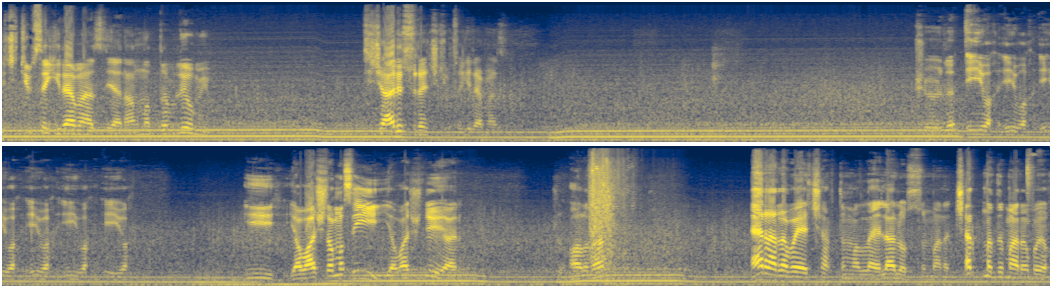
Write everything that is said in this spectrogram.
hiç kimse giremezdi yani anlatabiliyor muyum? Ticari süreç kimse giremezdi. Şöyle eyvah eyvah eyvah eyvah eyvah eyvah. İyi. Yavaşlaması iyi. Yavaşlıyor yani. Şu aradan her arabaya çarptım vallahi helal olsun bana. Çarpmadığım araba yok.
